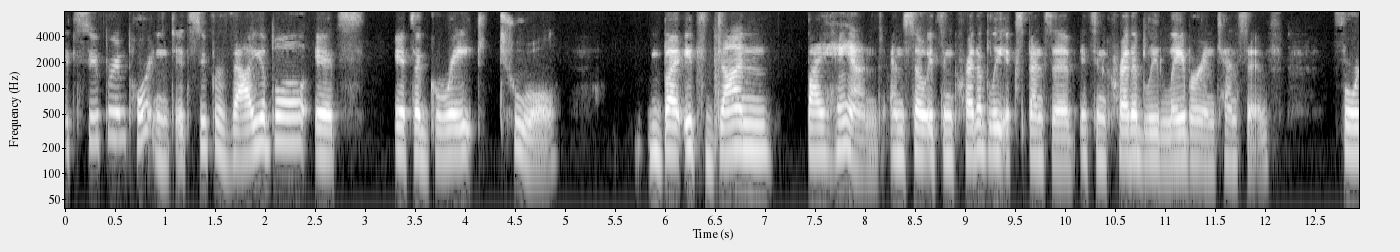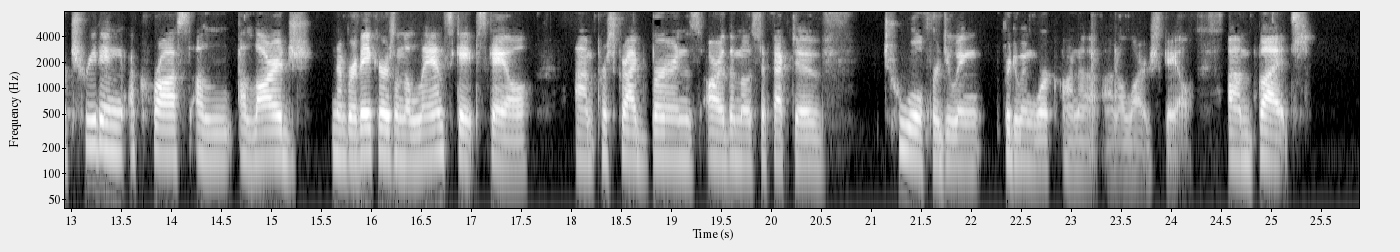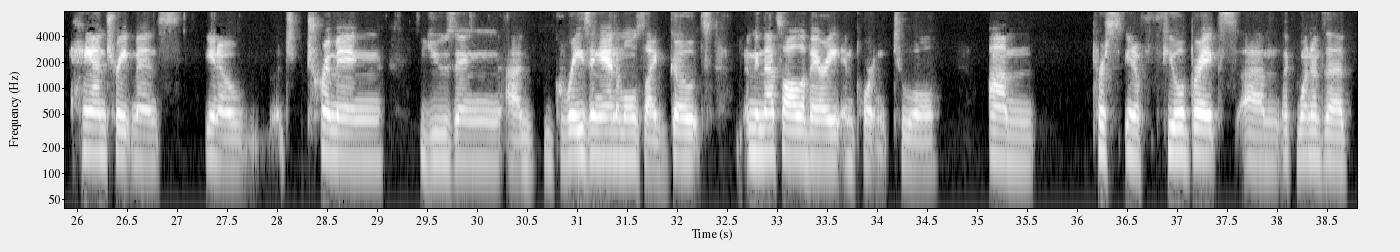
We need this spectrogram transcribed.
It's super important. It's super valuable. It's it's a great tool, but it's done by hand, and so it's incredibly expensive. It's incredibly labor intensive. For treating across a, a large number of acres on the landscape scale, um, prescribed burns are the most effective tool for doing for doing work on a on a large scale. Um, but hand treatments, you know, trimming, using uh, grazing animals like goats. I mean, that's all a very important tool. Um, pers- you know, fuel breaks, um, like one of the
